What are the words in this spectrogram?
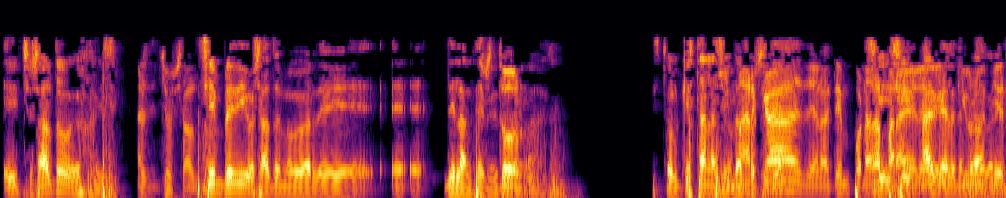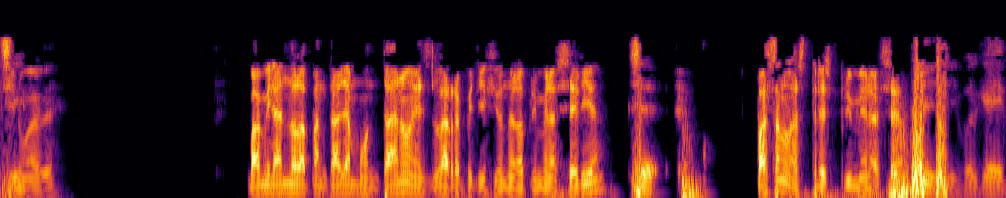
he dicho salto, Has dicho salto. siempre digo salto en lugar de, eh, eh, de lanzamiento. Stoll. Stoll que está en la segunda marca posición. de la temporada Sí, para sí, él, marca ¿eh? de la temporada para él, 21-19. Va mirando la pantalla Montano, es la repetición de la primera serie. Sí. Pasan las tres primeras, ¿eh? Sí, sí, porque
